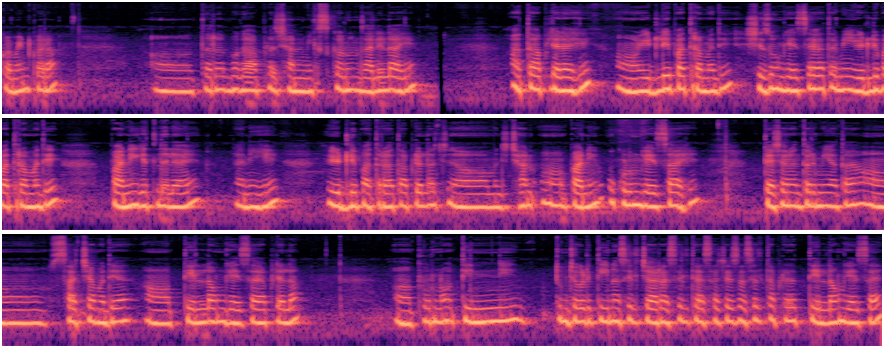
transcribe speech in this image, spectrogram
कमेंट करा. तर बघा आपलं छान मिक्स करून झालेलं आहे. आता आपल्याला हे इडली पात्रामध्ये शिजवून घ्यायचं आहे. आता मी इडली पात्रामध्ये पाणी घेतलेलं आहे आणि हे इडली पात्रात आपल्याला म्हणजे छान पाणी उकळून घ्यायचं आहे. त्याच्यानंतर मी आता साच्यामध्ये तेल लावून घ्यायचं आहे आपल्याला. पूर्ण तिन्ही तुमच्याकडे तीन असेल चार असेल त्या साच्याच असेल तर आपल्याला तेल लावून घ्यायचं आहे.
